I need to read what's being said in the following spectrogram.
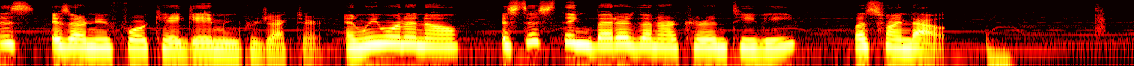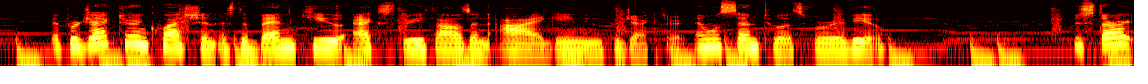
This is our new 4K gaming projector, and we want to know is this thing better than our current TV? Let's find out. The projector in question is the BenQ X3000i gaming projector and was sent to us for review. To start,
